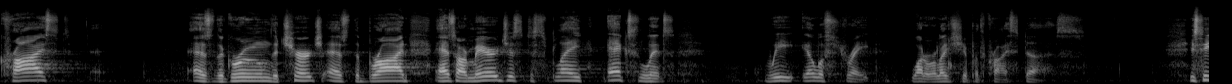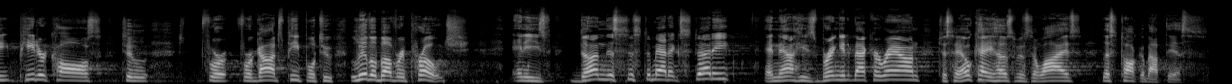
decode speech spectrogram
Christ as the groom, the church as the bride, as our marriages display excellence, we illustrate what a relationship with Christ does. You see, Peter calls to, for, for God's people to live above reproach, and he's done this systematic study, and now he's bringing it back around to say, okay, husbands and wives, let's talk about this.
